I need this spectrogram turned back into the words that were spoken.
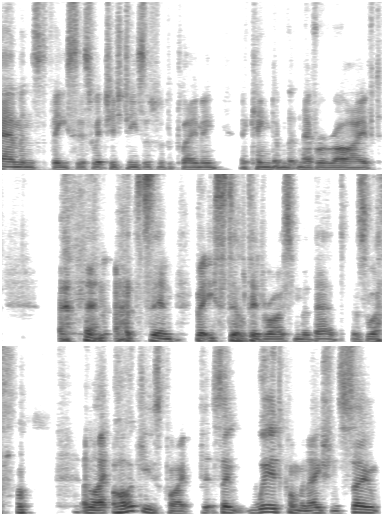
Ehrman's thesis, which is Jesus was proclaiming a kingdom that never arrived, and then adds in, but he still did rise from the dead as well, and like argues quite so weird combination. So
